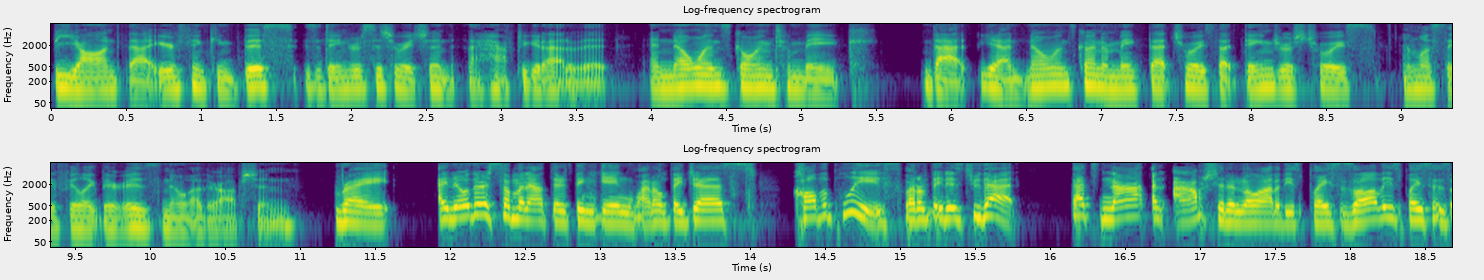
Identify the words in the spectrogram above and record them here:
beyond that. You're thinking, this is a dangerous situation and I have to get out of it. And no one's going to make that, yeah, no one's going to make that choice, that dangerous choice, unless they feel like there is no other option. Right. I know there's someone out there thinking, why don't they just call the police? Why don't they just do that? That's not an option in a lot of these places. A lot of these places,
